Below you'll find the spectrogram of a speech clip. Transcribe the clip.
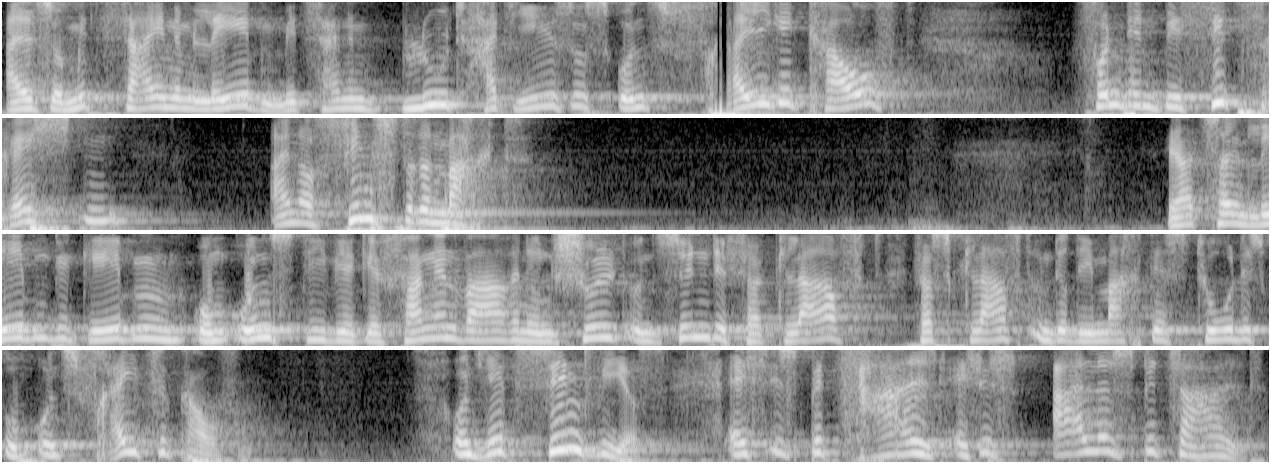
Also mit seinem Leben, mit seinem Blut hat Jesus uns freigekauft von den Besitzrechten einer finsteren Macht. Er hat sein Leben gegeben, um uns, die wir gefangen waren, in Schuld und Sünde versklavt, versklavt unter die Macht des Todes, um uns freizukaufen. Und jetzt sind wir's. Es ist bezahlt. Es ist alles bezahlt.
